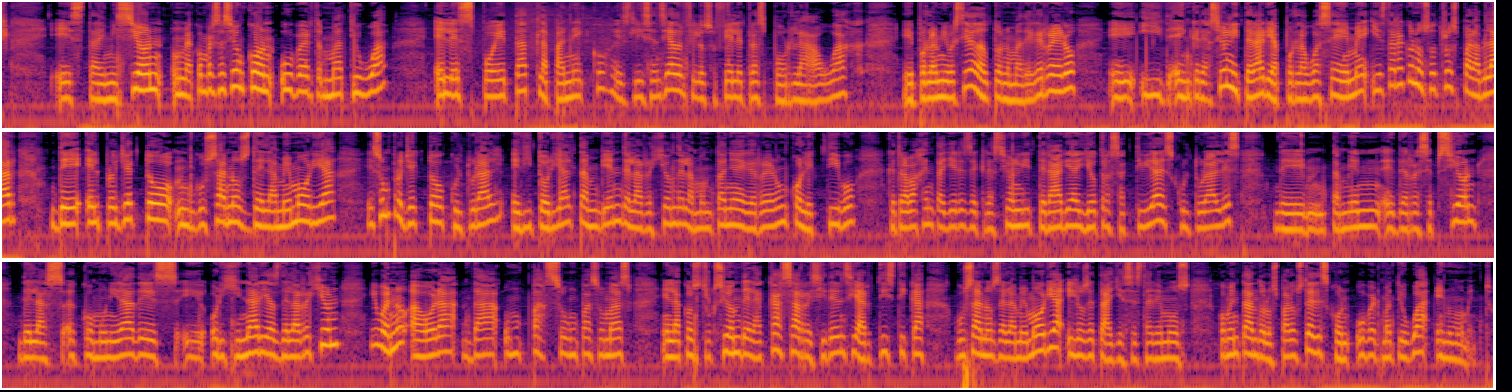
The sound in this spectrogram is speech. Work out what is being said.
esta emisión una conversación con Hubert Matiua. Él es poeta tlapaneco, es licenciado en Filosofía y Letras por la UAG, eh, por la Universidad Autónoma de Guerrero eh, y en Creación Literaria por la UACM y estará con nosotros para hablar del el proyecto Gusanos de la Memoria. Es un proyecto cultural, editorial también de la región de la Montaña de Guerrero, un colectivo que trabaja en talleres de creación literaria y otras actividades culturales, de, también eh, de recepción de las comunidades originarias de la región. Y bueno, ahora da un paso, un paso más en la construcción de la casa residencia artística Gusanos de la Memoria y los detalles estaremos comentándolos para ustedes con Uber Matiugua en un momento.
